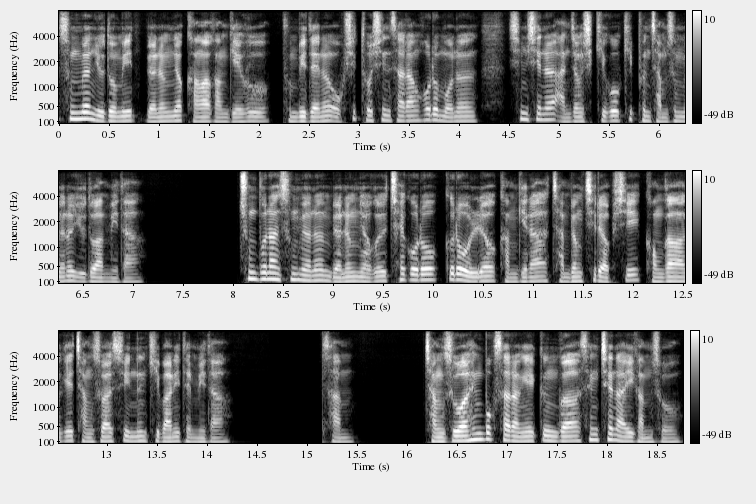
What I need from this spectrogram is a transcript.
숙면 유도 및 면역력 강화 관계 후 분비되는 옥시토신 사랑 호르몬은 심신을 안정시키고 깊은 잠숙면을 유도합니다. 충분한 숙면은 면역력을 최고로 끌어올려 감기나 잔병 치레 없이 건강하게 장수할 수 있는 기반이 됩니다. 3. 장수와 행복사랑의 끈과 생체 나이 감소.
